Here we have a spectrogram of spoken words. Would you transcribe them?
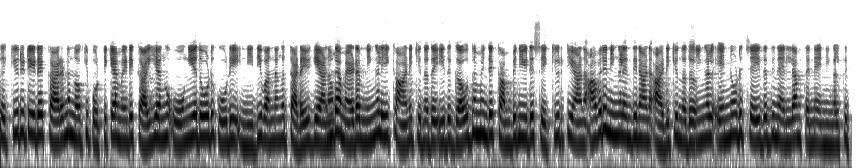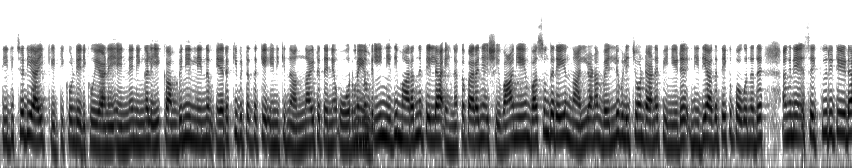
സെക്യൂരിറ്റിയുടെ കാരണം നോക്കി പൊട്ടിക്കാൻ വേണ്ടി കൈ അങ്ങ് ഓങ്ങിയതോടുകൂടി നിധി വന്നങ്ങ് തടയുകയാണ്. എന്താ മാഡം നിങ്ങൾ ഈ കാണിക്കുന്നത് ഇത് ഗൗതമിന്റെ കമ്പനിയുടെ സെക്യൂരിറ്റിയാണ്. അവരെ നിങ്ങൾ എന്തിനാണ് അടിക്കുന്നത്? നിങ്ങൾ എന്നോട് ചെയ്തതിനെല്ലാം തന്നെ നിങ്ങൾക്ക് തിരിച്ചടിയായി കിട്ടിക്കൊണ്ടിരിക്കുകയാണ്. എന്നെ നിങ്ങൾ ഈ കമ്പനിയിൽ നിന്നും ഇറക്കി വിട്ടതൊക്കെ എനിക്ക് നന്നായിട്ട് തന്നെ ഓർമ്മയുണ്ട്. ഈ നിധി മറന്നിട്ടില്ല എന്നൊക്കെ പറഞ്ഞ് ശിവാനിയെയും വസുന്ധരയും നല്ലോണം വെല്ലുവിളിച്ചുകൊണ്ടാണ് പിന്നീട് നിധി അകത്തേക്ക് പോകുന്നത്. അങ്ങനെ സെക്യൂരിറ്റിയുടെ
